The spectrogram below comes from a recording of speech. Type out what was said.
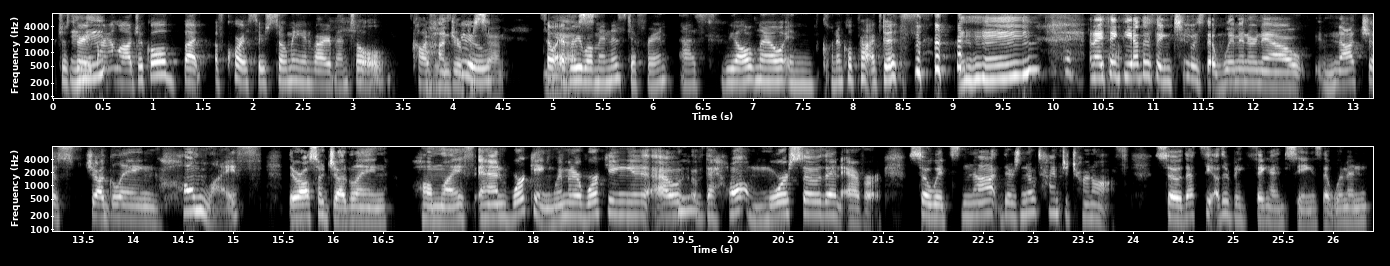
which is very mm-hmm. biological but of course there's so many environmental causes 100% too. So yes. every woman is different, as we all know in clinical practice. mm-hmm. And I think the other thing too is that women are now not just juggling home life, they're also juggling home life and working. Women are working out mm-hmm. of the home more so than ever. So it's not, there's no time to turn off. So that's the other big thing I'm seeing is that women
